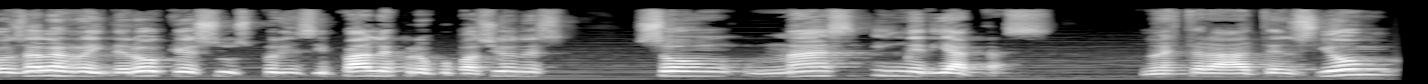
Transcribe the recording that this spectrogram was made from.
González reiteró que sus principales preocupaciones son más inmediatas. Nuestra atención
